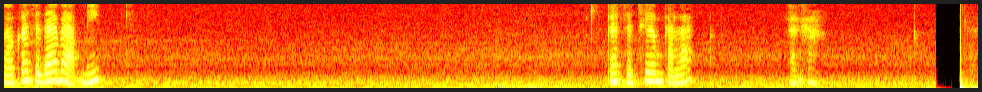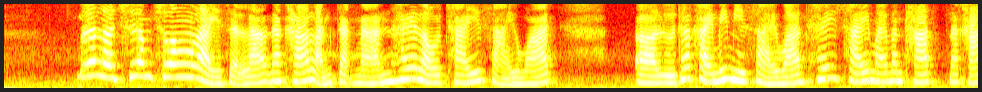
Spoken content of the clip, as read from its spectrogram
เราก็จะได้แบบนี้ ก็จะเชื่อมกันละนะคะ เมื่อเราเชื่อมช่วงไหล่เสร็จแล้วนะคะ หลังจากนั้นให้เราใช้สายวัดหรือถ้าใครไม่มีสายวัดให้ใช้ไม้บรรทัดนะคะ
